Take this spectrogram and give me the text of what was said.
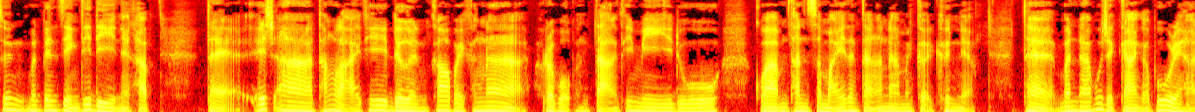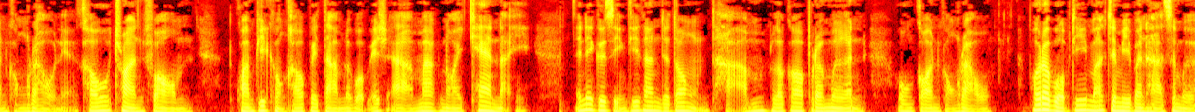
ซึ่งมันเป็นสิ่งที่ดีนะครับ แต่ HR ทั้งหลายที่เดินเข้าไปข้างหน้าระบบต่างๆ ที่มีดูความทันสมัยต่างๆนานามันเกิดขึ้นเนี่ย แต่บรรดาผู้จัดการกับผู้บริหารของเราเนี่ยเขา transform ความคิดของเขาไปตามระบบ HR มากน้อยแค่ไหน อันนี้คือสิ่งที่ท่านจะต้องถามแล้วก็ประเมินองค์กรของเรา เพราะระบบที่มักจะมีปัญหาเสมอ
